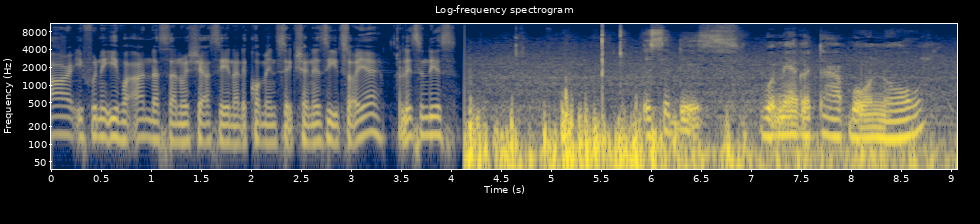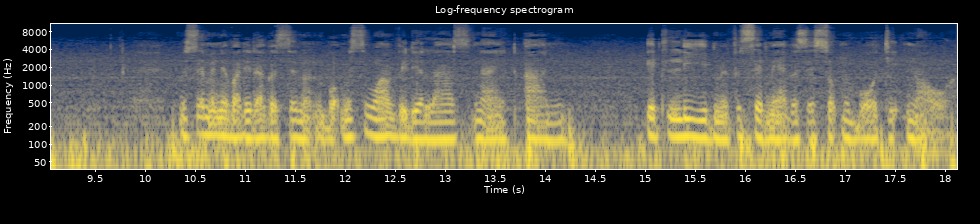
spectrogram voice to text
or if you don't even understand what she's saying in the comment section, is it? So yeah, listen this. You see this, what me I got talk about now, me say me never did I go say nothing, but me see one video last night and it lead me to say me I go say something about it now.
